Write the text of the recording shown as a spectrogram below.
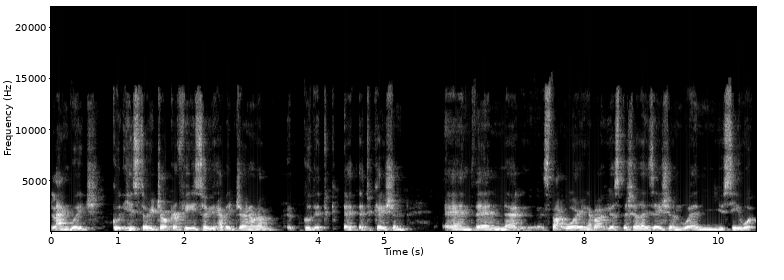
language good history geography so you have a general uh, good edu- education. And then uh, start worrying about your specialization when you see what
